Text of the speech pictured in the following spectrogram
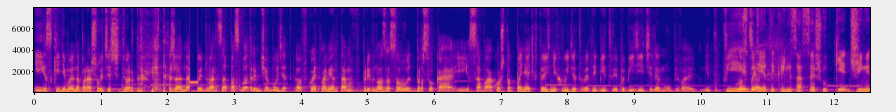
и скинем ее на парашюте с четвертого этажа нахуй дворца. Посмотрим, что будет. В какой-то момент там в бревно засовывают барсука и собаку, чтобы понять, кто из них выйдет в этой битве победителем. Убивают медведя. Господи, это экранизация шутки Джимми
